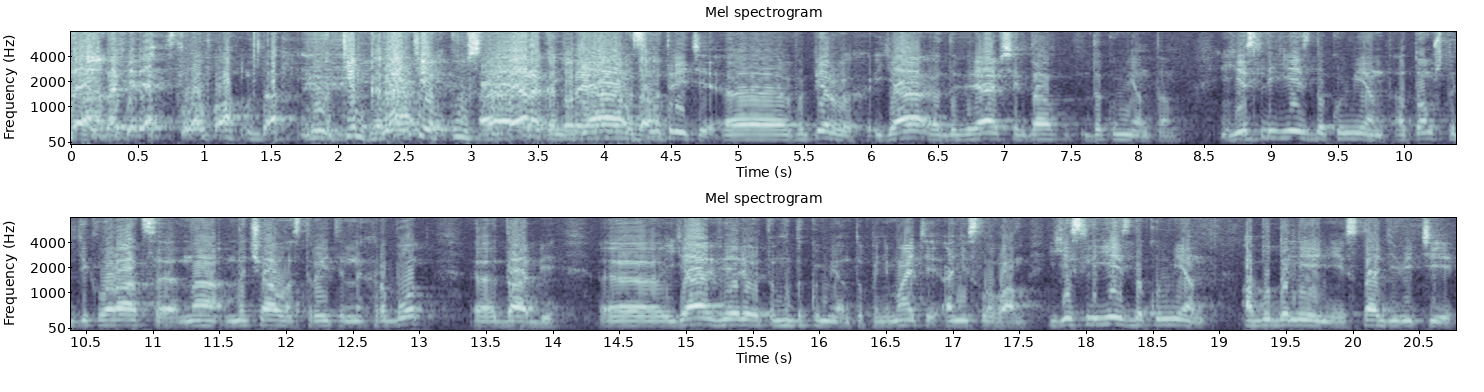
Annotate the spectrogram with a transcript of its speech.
да, Доверяю словам, да. ну тем гарантиям уст Э, мэра, которые. Смотрите, э, во-первых, я э, доверяю всегда документам. Если есть документ о том, что декларация на начало строительных работ э, ДАБИ, э, я верю этому документу, понимаете, а не словам. Если есть документ об удалении 109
